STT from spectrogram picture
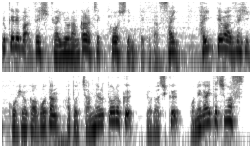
よければぜひ概要欄からチェックをしてみてください。はい。ではぜひ高評価ボタン、あとチャンネル登録よろしくお願いいたします。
